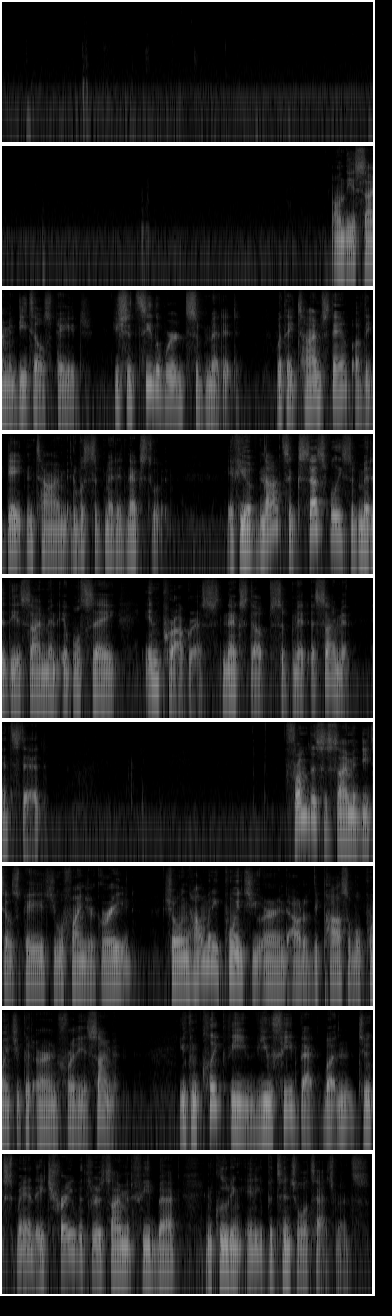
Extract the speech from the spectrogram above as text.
On the assignment details page, you should see the word submitted with a timestamp of the date and time it was submitted next to it. If you have not successfully submitted the assignment, it will say in progress. Next up, submit assignment instead. From this assignment details page, you will find your grade, showing how many points you earned out of the possible points you could earn for the assignment. You can click the View Feedback button to expand a tray with your assignment feedback, including any potential attachments.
